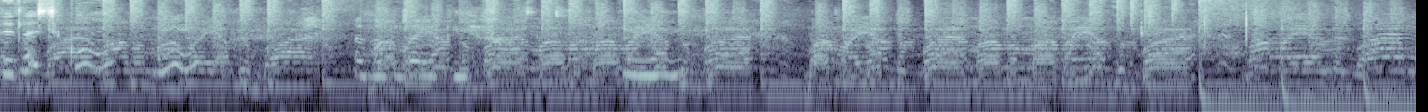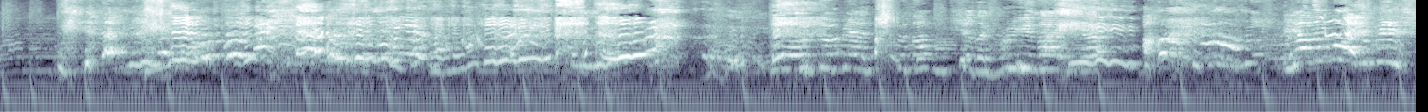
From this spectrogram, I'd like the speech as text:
30 секунд. О, капець, вона вообще так прогинається. Я не можу більше.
